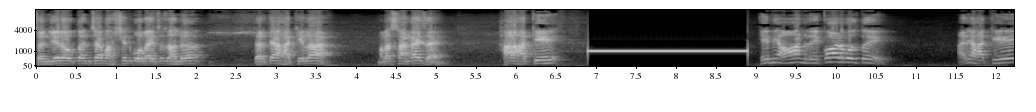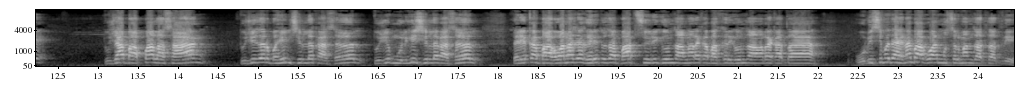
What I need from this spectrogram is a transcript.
संजय राऊतांच्या भाषेत बोलायचं झालं तर त्या हाकेला मला सांगायचं आहे हा हाके हे मी ऑन रेकॉर्ड बोलतोय. अरे हाके तुझ्या बापाला सांग तुझी जर बहीण शिल्लक असल तुझी मुलगी शिल्लक असल तर एका बागवानाच्या घरी तुझा बाप सुरी घेऊन जाणार आहे का भाकरी घेऊन जाणार आहे का आता? ओबीसी मध्ये आहे ना बागवान मुसलमान जातातले.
